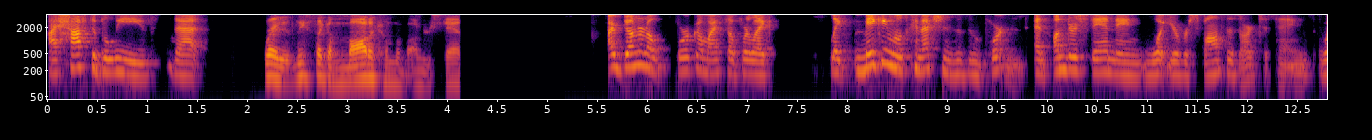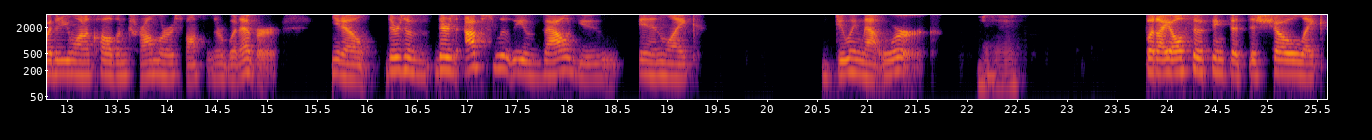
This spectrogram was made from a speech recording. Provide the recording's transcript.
I have to believe that right at least like a modicum of understanding I've done enough work on myself where like like making those connections is important and understanding what your responses are to things, whether you want to call them trauma responses or whatever. You know, there's a there's absolutely a value in like doing that work. Mhm. But I also think that this show like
